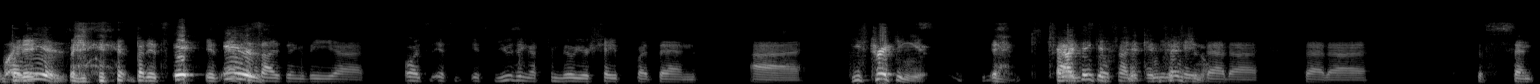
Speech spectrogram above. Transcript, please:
But, but it, is. but it's it is emphasizing the. Uh, well, it's it's it's using a familiar shape, but then. Uh, He's tricking you. Yeah, trying, and I think it's trying to communicate that uh, that uh, the scent,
